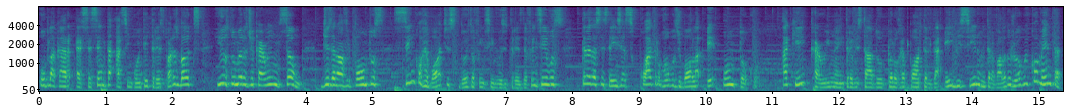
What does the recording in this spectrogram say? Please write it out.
O placar é 60 a 53 para os Bucks e os números de Kareem são 19 pontos, 5 rebotes, 2 ofensivos e 3 defensivos, 3 assistências, 4 roubos de bola e 1 toco. Aqui, Kareem é entrevistado pelo repórter da ABC no intervalo do jogo e comenta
